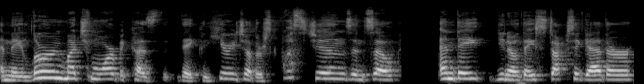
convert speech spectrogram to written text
and they learned much more because they could hear each other's questions and so and they you know they stuck together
